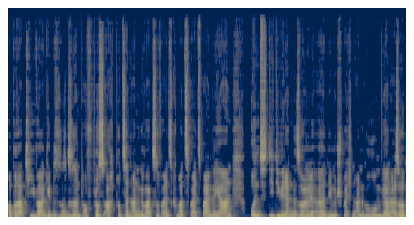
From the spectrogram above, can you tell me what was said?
Operative Ergebnisse insgesamt auf plus 8 Prozent angewachsen, auf 1,22 Milliarden und die Dividende soll äh, dementsprechend angehoben werden. Also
